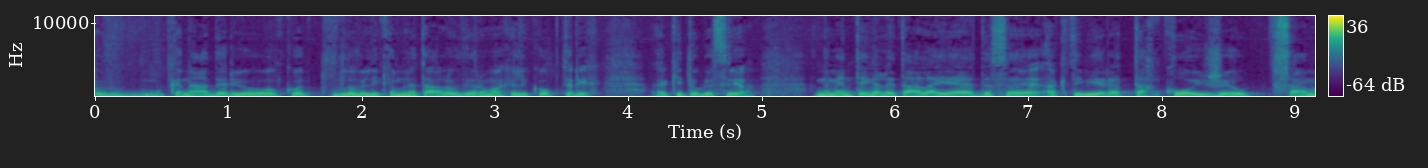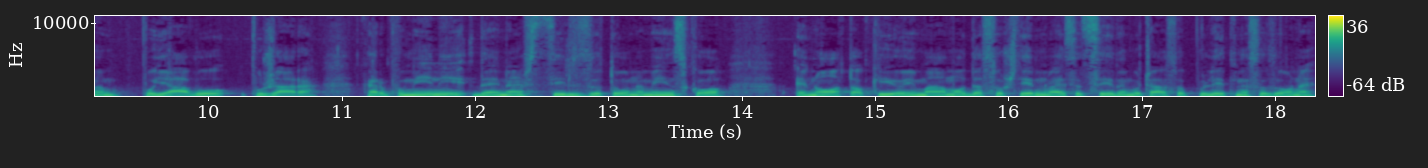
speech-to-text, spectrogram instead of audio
v Kanaderju, kot zelo velikem letalu oziroma helikopterjih, ki to gasijo. Namen tega letala je, da se aktivira takoj že v samem pojavu požara, kar pomeni, da je naš cilj za to namensko enoto, ki jo imamo, da so 24-7 v času poletne sezone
